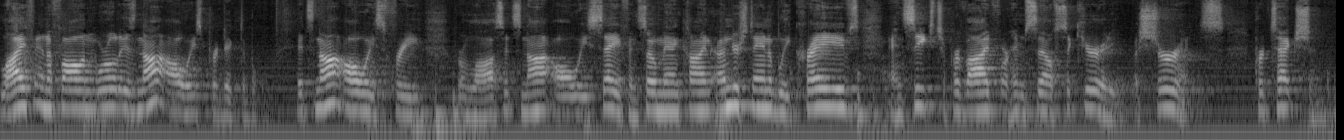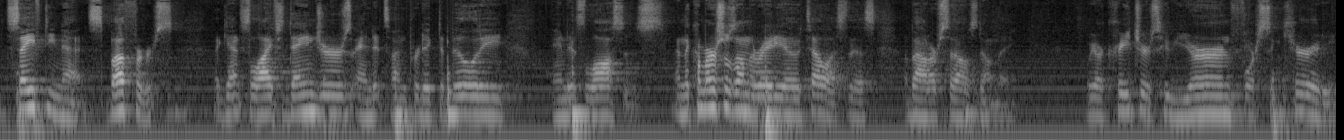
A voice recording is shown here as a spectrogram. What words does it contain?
Life in a fallen world is not always predictable. It's not always free from loss. It's not always safe. And so mankind understandably craves and seeks to provide for himself security, assurance, protection, safety nets, buffers against life's dangers and its unpredictability and its losses. And the commercials on the radio tell us this about ourselves, don't they? We are creatures who yearn for security.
